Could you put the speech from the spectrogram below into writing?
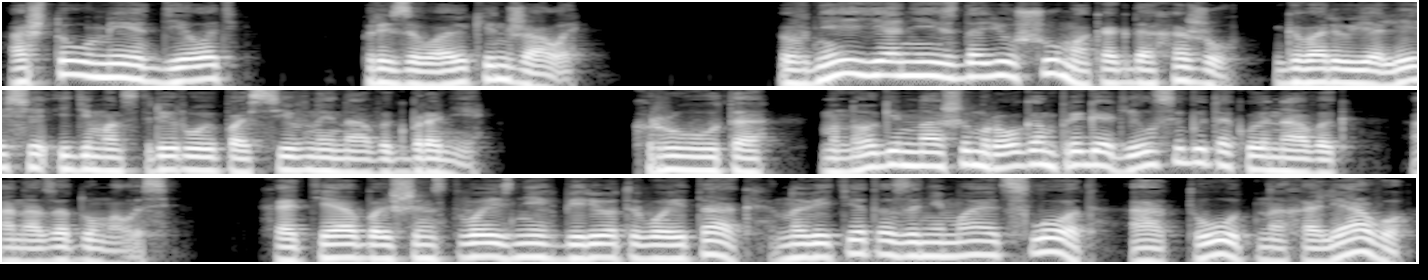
«А что умеет делать?» Призываю кинжалы. В ней я не издаю шума, когда хожу, говорю я Лесе и демонстрирую пассивный навык брони. Круто. Многим нашим рогам пригодился бы такой навык, она задумалась. Хотя большинство из них берет его и так, но ведь это занимает слот, а тут, на халяву.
